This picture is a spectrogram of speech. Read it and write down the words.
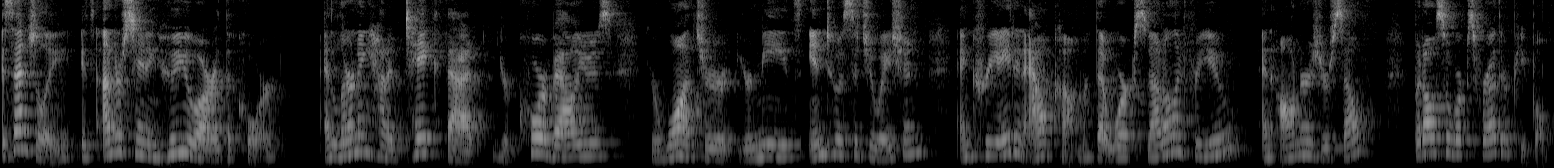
Essentially, it's understanding who you are at the core and learning how to take that, your core values, your wants, your, your needs, into a situation and create an outcome that works not only for you and honors yourself, but also works for other people.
